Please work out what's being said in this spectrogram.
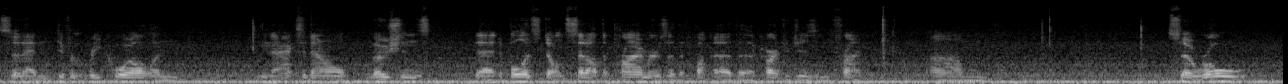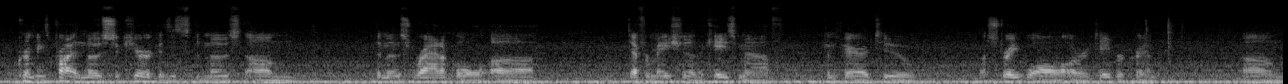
so that different recoil and you know accidental motions, that the bullets don't set off the primers of the uh, the cartridges in front. Um, so roll crimping is probably the most secure because it's the most um, the most radical uh, deformation of the case mouth compared to a straight wall or a taper crimp. Um,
